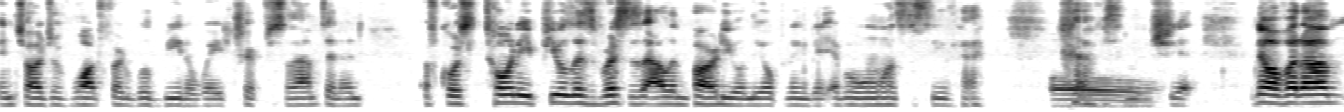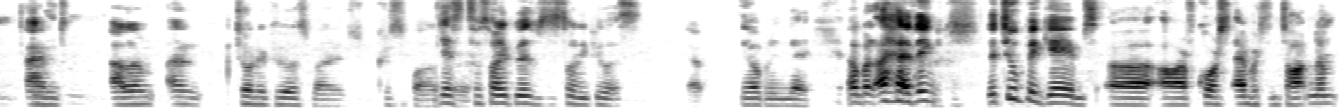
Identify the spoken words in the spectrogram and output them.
in charge of Watford will be an away trip to Southampton, and of course Tony Pulis versus Alan Pardew on the opening day. Everyone wants to see that. Oh, Absolute shit. No, but um, And- Alan and Tony Pulis managed Crystal Palace. yes, to Tony Pulis versus Tony Pulis. Yep. The opening day. But I, I think the two big games uh, are, of course, Everton Tottenham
